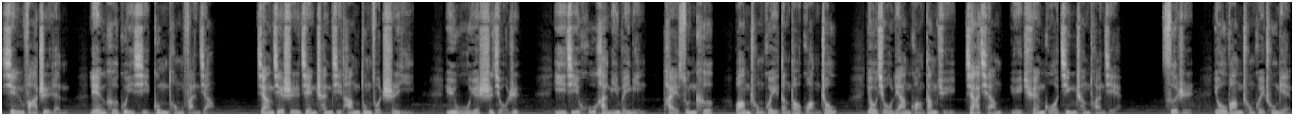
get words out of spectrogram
先发制人，联合桂系共同反蒋。蒋介石见陈济棠动作迟疑，于五月十九日，以继胡汉民为名，派孙科、王宠惠等到广州，要求两广当局加强与全国京城团结。次日，由王宠惠出面，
